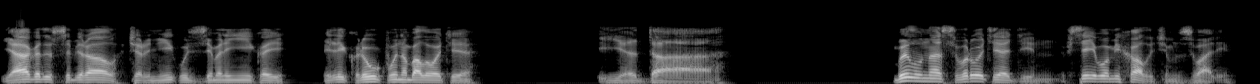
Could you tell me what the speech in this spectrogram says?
ягоды собирал, чернику с земляникой или клюкву на болоте. Еда! Был у нас в роте один, все его Михалычем звали,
